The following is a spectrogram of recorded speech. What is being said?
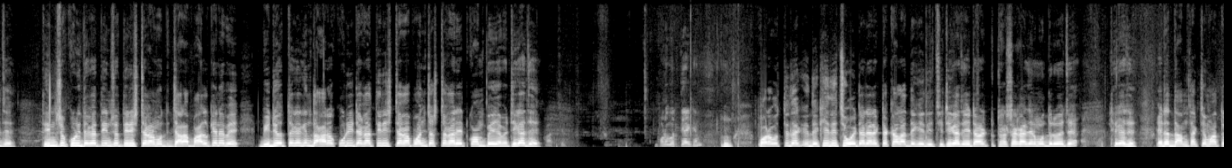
আছে? তিনশো কুড়ি থেকে তিনশো তিরিশ টাকার মধ্যে। যারা বালকে নেবে ভিডিওর থেকে কিন্তু আরও কুড়ি টাকা তিরিশ টাকা পঞ্চাশ টাকা রেট কম পেয়ে যাবে ঠিক আছে? আচ্ছা। পরবর্তী আইটেম পরবর্তী দেখিয়ে দিচ্ছি ওইটার একটা কালার দেখিয়ে দিচ্ছি ঠিক আছে? এটাও একটু ঠাসা কাজের মধ্যে রয়েছে ঠিক আছে? এটার দাম থাকছে মাত্র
